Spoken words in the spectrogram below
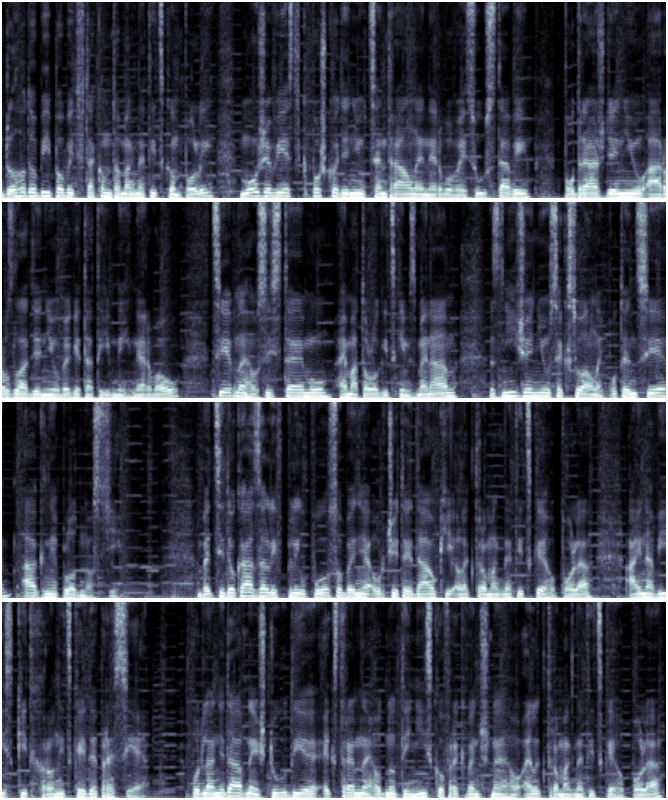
Dlhodobý pobyt v takomto magnetickom poli môže viesť k poškodeniu centrálnej nervovej sústavy, podráždeniu a rozladeniu vegetatívnych nervov, cievného systému, hematologickým zmenám, zníženiu sexuálnej potencie a k neplodnosti. Vedci dokázali vplyv pôsobenia určitej dávky elektromagnetického poľa aj na výskyt chronickej depresie. Podľa nedávnej štúdie extrémne hodnoty nízkofrekvenčného elektromagnetického poľa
